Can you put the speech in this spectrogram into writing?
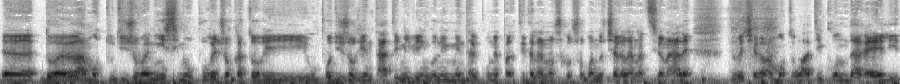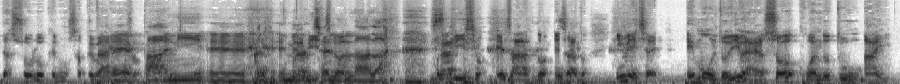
eh, dove avevamo tutti giovanissimi oppure giocatori un po' disorientati, mi vengono in mente alcune partite l'anno scorso quando c'era la nazionale dove ci eravamo trovati con Darelli da solo che non sapeva Dare, Pani e, e Mencello all'ala. Bravissimo, esatto, esatto. Invece è molto diverso quando tu hai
